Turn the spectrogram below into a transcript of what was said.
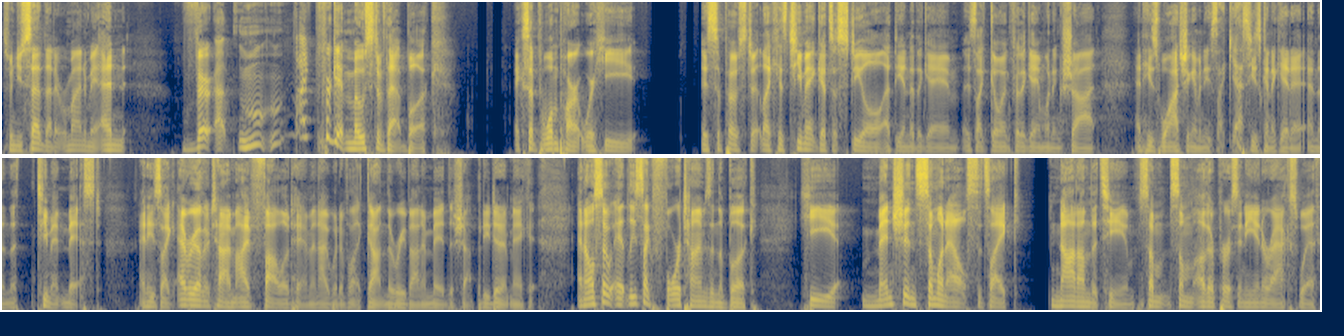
So when you said that, it reminded me. And very, uh, m- m- I forget most of that book, except one part where he is supposed to like his teammate gets a steal at the end of the game, is like going for the game-winning shot, and he's watching him, and he's like, "Yes, he's gonna get it," and then the teammate missed. And he's like, every other time I've followed him and I would have like gotten the rebound and made the shot, but he didn't make it. And also, at least like four times in the book, he mentions someone else that's like not on the team, some some other person he interacts with,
